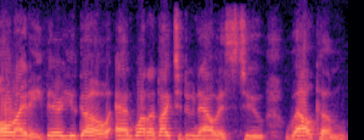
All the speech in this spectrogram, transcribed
All righty, there you go. And what I'd like to do now is to welcome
